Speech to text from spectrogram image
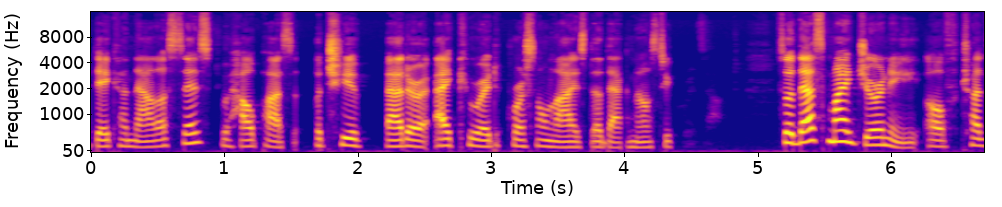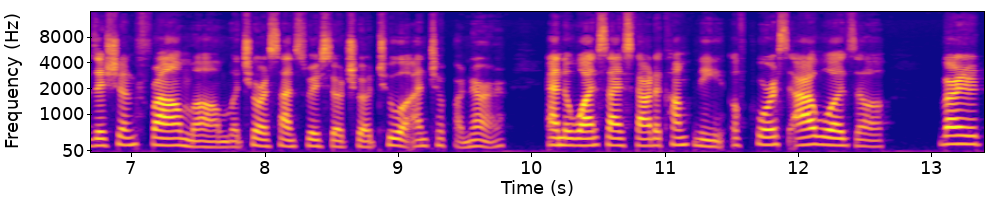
data analysis to help us achieve better, accurate, personalized diagnostic result. So that's my journey of transition from a material science researcher to an entrepreneur. And once I started a company, of course, I was a very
